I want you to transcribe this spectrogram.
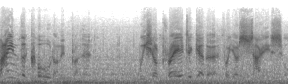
Find the code on it, brother. We shall pray together for your sorry soul.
